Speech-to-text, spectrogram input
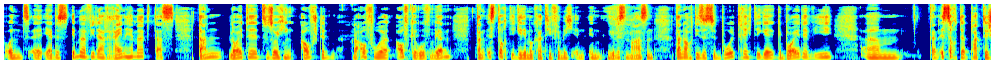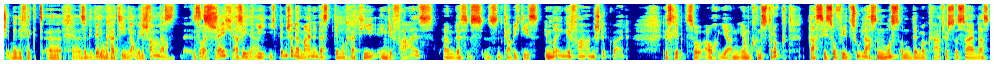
und äh, er das immer wieder reinhämmert, dass dann Leute zu solchen Aufständen oder Aufruhr aufgerufen werden, dann ist doch die Demokratie für mich in, in gewissen Maßen dann auch dieses symbolträchtige Gebäude wie ähm, dann ist doch der praktisch im Endeffekt äh, also die Demokratie, glaube ich schon, dass das du hast recht. Also ich, ich bin schon der Meinung, dass Demokratie in Gefahr ist. Ähm, das ist, ist glaube ich, die ist immer in Gefahr ein Stück weit. Das liegt so auch ihr an ihrem Konstrukt, dass sie so viel zulassen muss, um demokratisch zu sein, dass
